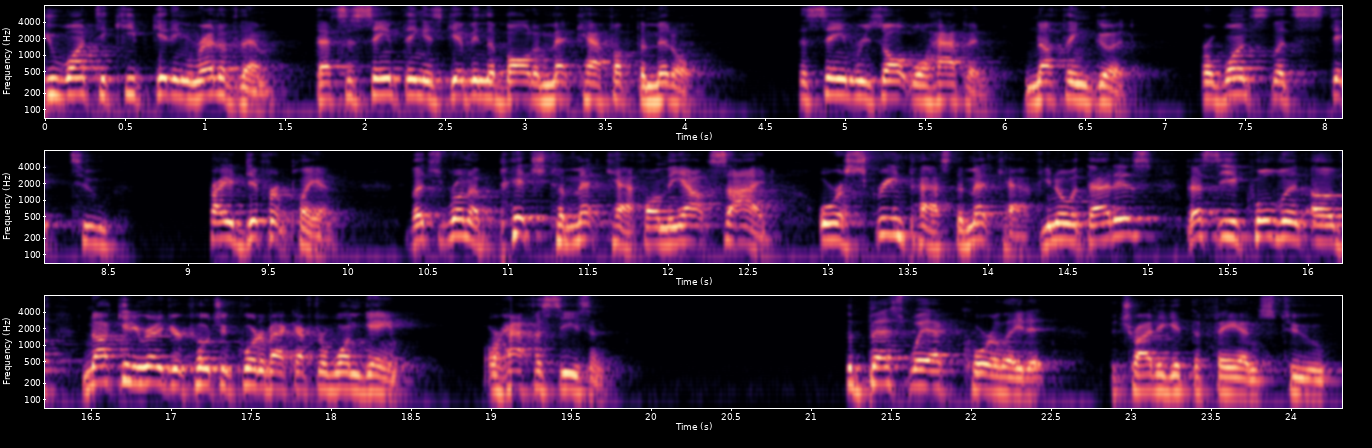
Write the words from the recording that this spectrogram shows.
You want to keep getting rid of them. That's the same thing as giving the ball to Metcalf up the middle. The same result will happen. Nothing good. For once, let's stick to try a different plan. Let's run a pitch to Metcalf on the outside or a screen pass to Metcalf. You know what that is? That's the equivalent of not getting rid of your coach and quarterback after one game or half a season. The best way I could correlate it to try to get the fans to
